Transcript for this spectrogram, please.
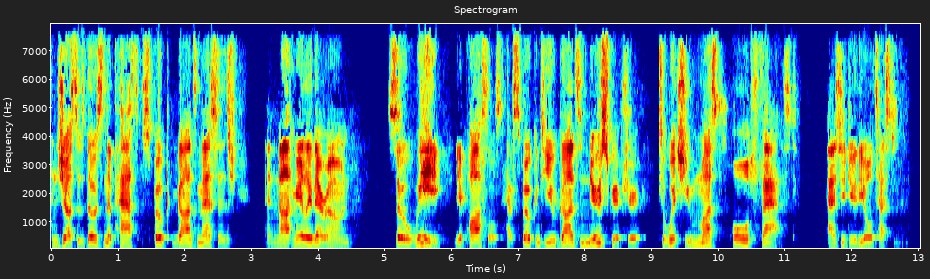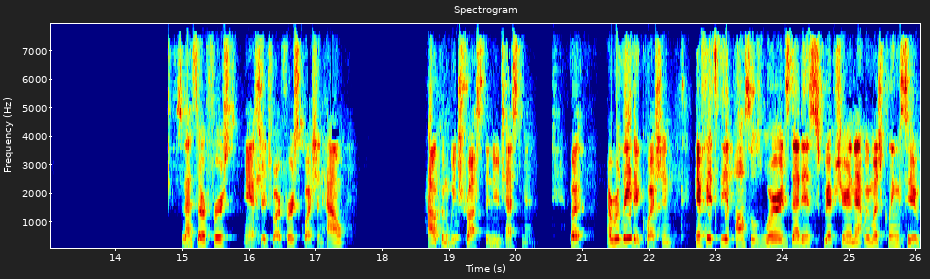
And just as those in the past spoke God's message and not merely their own, so we, the apostles, have spoken to you God's new scripture to which you must hold fast as you do the Old Testament. So that's our first answer to our first question. How how can we trust the New Testament? But a related question if it's the apostles' words that is scripture and that we must cling to,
